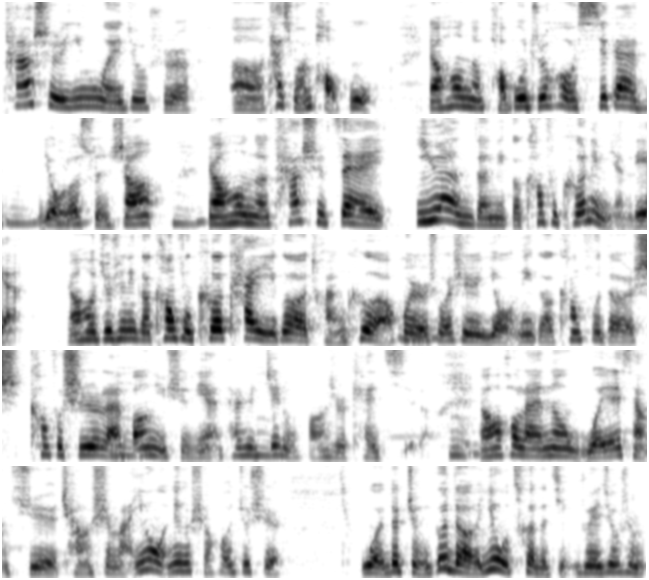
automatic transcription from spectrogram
他是因为就是呃，他喜欢跑步，然后呢，跑步之后膝盖有了损伤，然后呢，他是在医院的那个康复科里面练。然后就是那个康复科开一个团课，或者说是有那个康复的师康复师来帮你训练，他是这种方式开启的。然后后来呢，我也想去尝试嘛，因为我那个时候就是我的整个的右侧的颈椎就是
